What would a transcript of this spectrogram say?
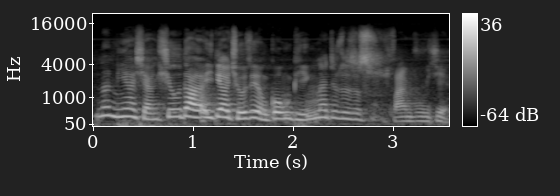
那你要想修道，一定要求这种公平，那就是凡夫见。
